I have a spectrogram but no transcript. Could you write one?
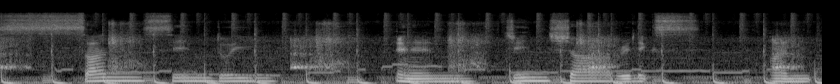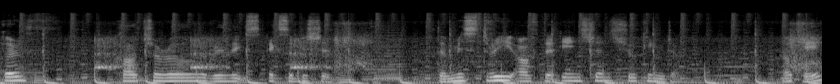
San Sindui and Jinsha relics unearth cultural relics exhibition the mystery of the ancient Shu kingdom okay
